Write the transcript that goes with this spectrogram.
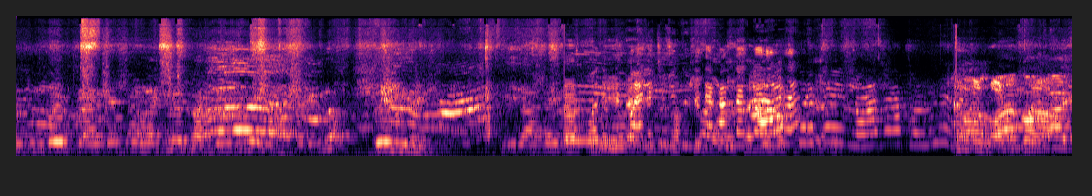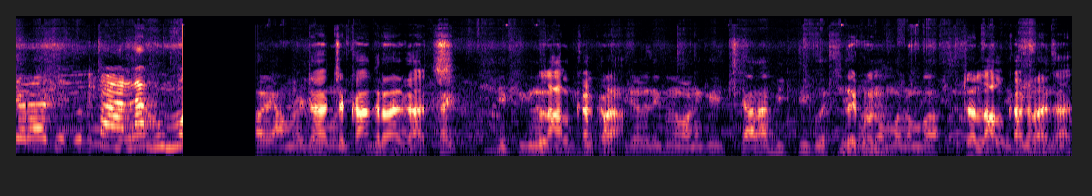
নতুন করে প্ল্যান্টেশন হয়েছিল তার জন্য এই নার্সারিগুলো তৈরি হয়েছে। এই নার্সারিগুলো এটা হচ্ছে কাঁকড়ার গাছ। লাল কাঁকড়া। দেখবেন অনেকে চারা বিক্রি করছে দেখুন লম্বা লম্বা এটা লাল কাঁকড়া গাছ।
